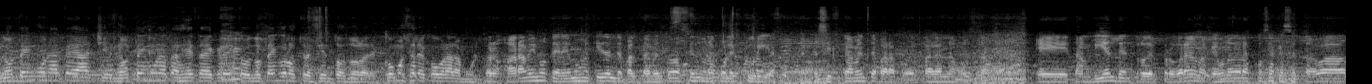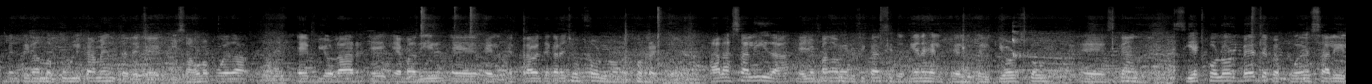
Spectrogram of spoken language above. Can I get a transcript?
no tengo una TH, no tengo una tarjeta de crédito, no tengo los 300 dólares. ¿Cómo se le cobra la multa? Ahora mismo tenemos aquí del Departamento de Hacienda una colecturía, específicamente para poder pagar la multa. Eh, también dentro del programa, que es una de las cosas que se estaba ventilando públicamente, de que quizás uno pueda eh, violar, eh, evadir eh, el, el Travel Declaration Form, no, no es correcto. A la salida, ellos van a verificar si tú tienes el, el, el QR Code scan. Si es color verde, pues puedes salir.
